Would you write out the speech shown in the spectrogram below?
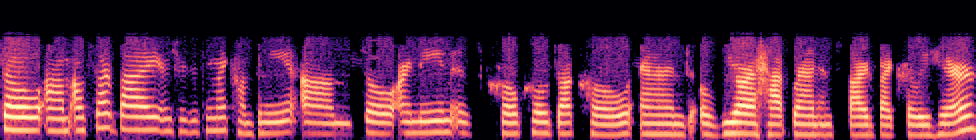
So um, I'll start by introducing my company. Um, so our name is curlcode.co, and uh, we are a hat brand inspired by curly hair.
